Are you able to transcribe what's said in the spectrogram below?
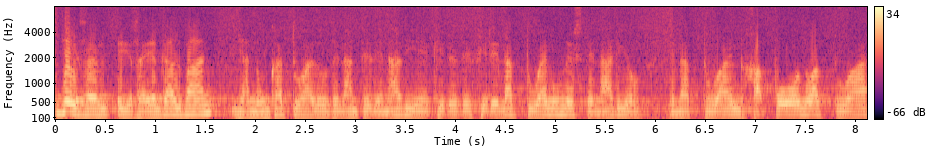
Y Israel, Israel Galván ya nunca ha actuado delante de nadie, quiere decir, él actúa en un escenario, él actúa en Japón o actúa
